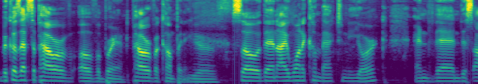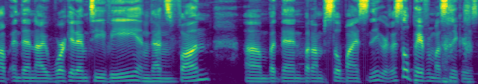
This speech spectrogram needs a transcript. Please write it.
Because that's the power of, of a brand, power of a company. Yes. So then I want to come back to New York, and then this op- and then I work at MTV, and mm-hmm. that's fun. Um, but then, but I'm still buying sneakers. I still pay for my sneakers.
